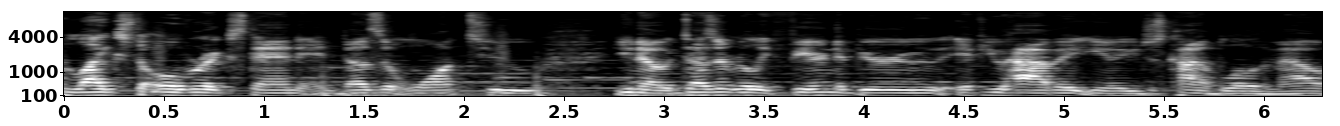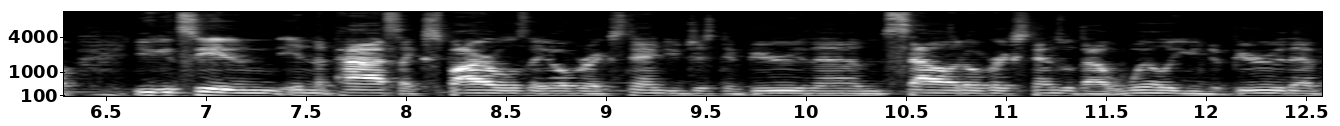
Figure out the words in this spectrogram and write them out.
likes to overextend and doesn't want to, you know, doesn't really fear Nibiru. If you have it, you know, you just kind of blow them out. You can see it in, in the past, like spirals, they overextend, you just Nibiru them. Salad overextends without will, you Nibiru them.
